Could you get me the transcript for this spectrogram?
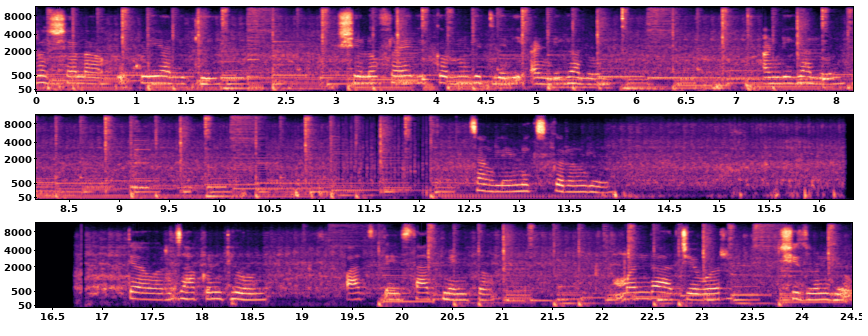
रश्श्याला उकळी आली की शेलो फ्राय करून घेतलेली अंडी घालून अंडी घालून चांगले मिक्स करून घेऊ. त्यावर झाकण ठेवून पाच ते सात मिनटं मंद आचेवर शिजवून घेऊ.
